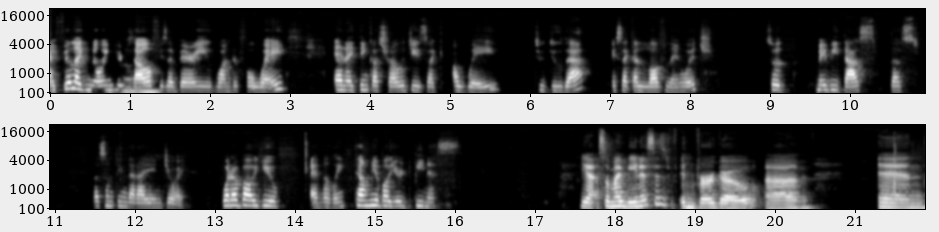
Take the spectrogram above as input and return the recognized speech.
I feel like knowing yourself mm-hmm. is a very wonderful way, and I think astrology is like a way to do that. It's like a love language, so maybe that's that's that's something that I enjoy. What about you, Emily? Tell me about your Venus. Yeah, so my Venus is in Virgo. Um, and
